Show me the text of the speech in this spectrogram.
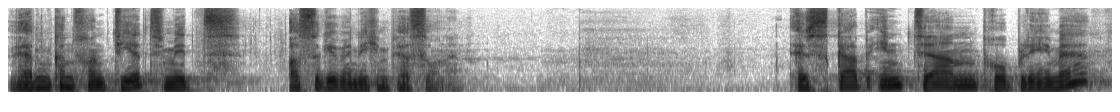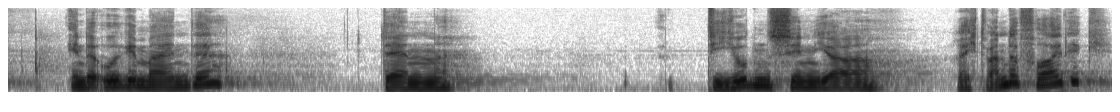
werden konfrontiert mit außergewöhnlichen Personen. Es gab intern Probleme in der Urgemeinde, denn die Juden sind ja recht wanderfreudig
